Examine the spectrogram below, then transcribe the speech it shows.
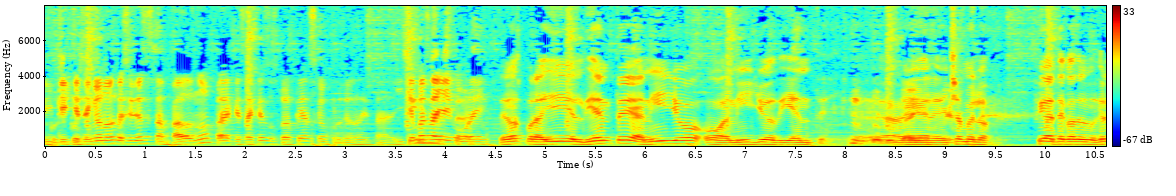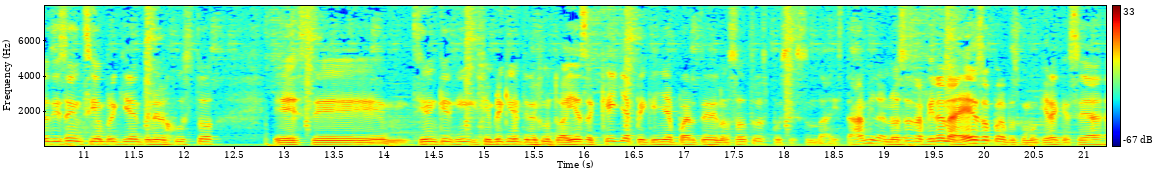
Y Pues, que, que pues. tenga unos vestidos estampados, ¿no? Para que saque sus propias conclusiones. Ahí está. ¿Y qué más hay pues, está. por ahí? Tenemos por ahí el diente, anillo o anillo diente. Eh, a ver, échamelo. Fíjate, cuando las mujeres dicen siempre quieren tener justo, este, siempre, que- siempre quieren tener junto a ellas aquella pequeña parte de nosotros, pues es una- ahí está, mira, no se refieren a eso, pero pues como quiera que sea,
